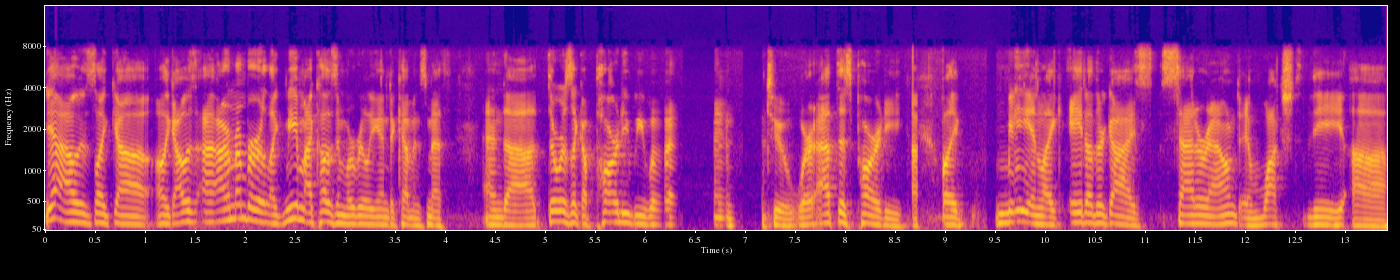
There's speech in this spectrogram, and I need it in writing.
yeah, I was like, uh, like I was. I remember like me and my cousin were really into Kevin Smith, and uh, there was like a party we went to where at this party, like me and like eight other guys sat around and watched the uh,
